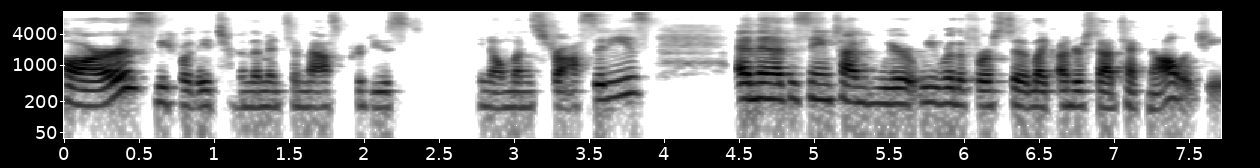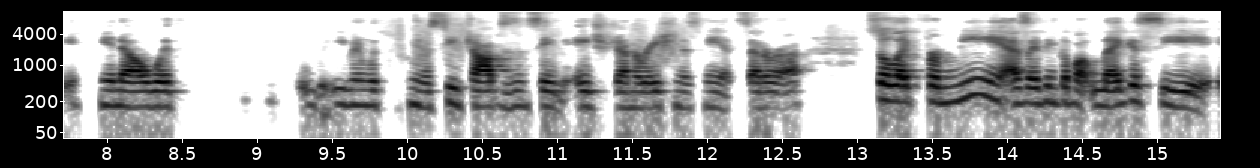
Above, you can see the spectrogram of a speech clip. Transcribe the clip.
cars before they turned them into mass produced you know monstrosities. And then at the same time we're we were the first to like understand technology you know with even with you know steve jobs is the same age generation as me etc so like for me as i think about legacy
